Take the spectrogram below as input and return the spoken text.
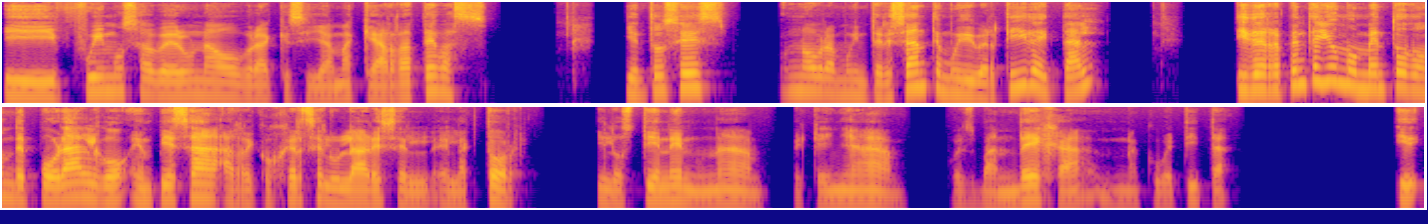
y fuimos a ver una obra que se llama Que arda Tebas. Y entonces, una obra muy interesante, muy divertida y tal. Y de repente hay un momento donde por algo empieza a recoger celulares el, actor y los tiene en una pequeña pues bandeja, una cubetita. Y,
